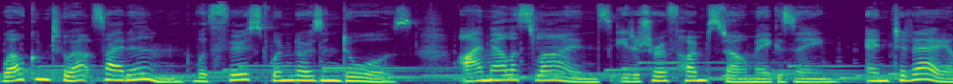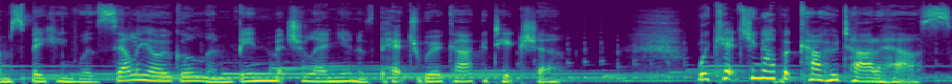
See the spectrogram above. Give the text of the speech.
Welcome to Outside In with First Windows and Doors. I'm Alice Lyons, editor of Homestyle magazine, and today I'm speaking with Sally Ogle and Ben Mitchell-Anyon of Patchwork Architecture. We're catching up at Kahutara House,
